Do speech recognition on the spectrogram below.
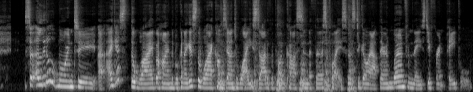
so a little more into I guess the why behind the book and I guess the why comes down to why you started the podcast in the first place was to go out there and learn from these different people.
